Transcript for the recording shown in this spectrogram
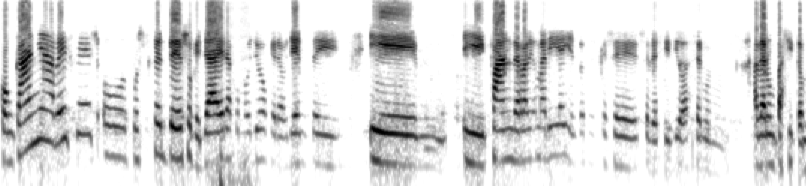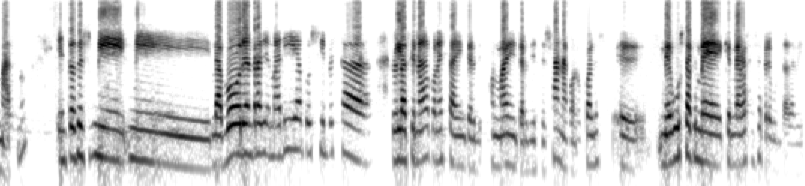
con caña a veces o pues gente eso que ya era como yo que era oyente y, y, fan de Radio María y entonces que se, se decidió hacer un a dar un pasito más no entonces mi, mi labor en Radio María pues siempre está relacionada con esta inter, jornada interdiocesana, con lo cual eh, me gusta que me, que me hagas esa pregunta, David.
